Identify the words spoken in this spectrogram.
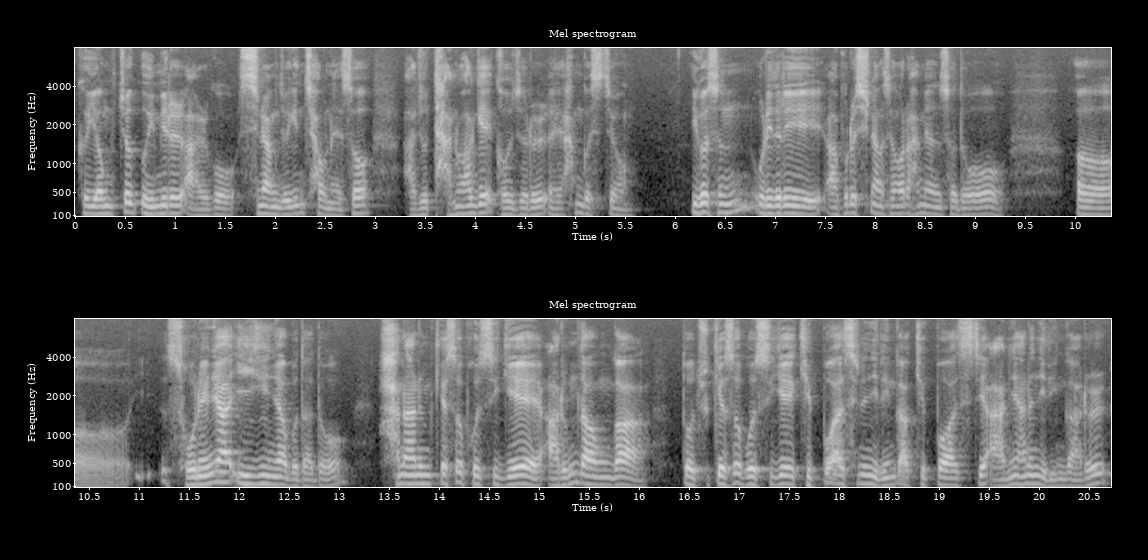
그 영적 의미를 알고 신앙적인 차원에서 아주 단호하게 거절을 한 것이죠. 이것은 우리들이 앞으로 신앙생활을 하면서도 어, 손해냐 이기냐보다도 하나님께서 보시기에 아름다움과 또 주께서 보시기에 기뻐하시는 일인가 기뻐하시지 아니하는 일인가를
